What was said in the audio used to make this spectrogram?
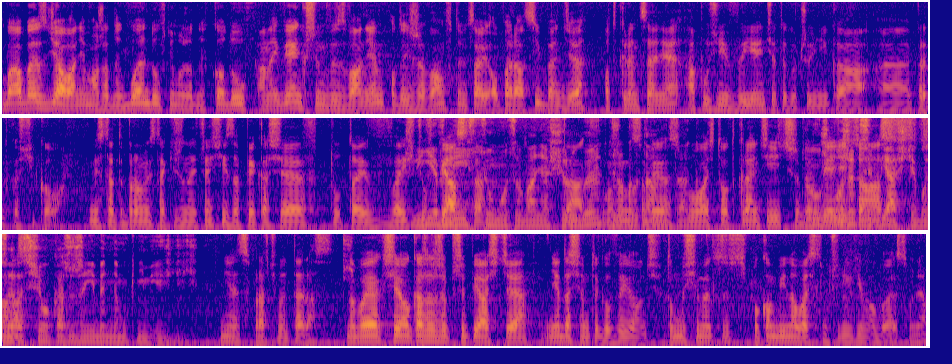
bo ABS działa, nie ma żadnych błędów, nie ma żadnych kodów, a największym wyzwaniem, podejrzewam, w tej całej operacji będzie odkręcenie, a później wyjęcie tego czujnika e, prędkości koła. Niestety problem jest taki, że najczęściej zapieka się w, tutaj w wejściu Czyli nie w w piastę. miejscu mocowania śruby, tak, możemy sobie tam, tak? spróbować to odkręcić, żeby To już wiedzieć, może co przy nas, piaście, bo co zaraz nas się okaże, że nie będę mógł nim jeździć. Nie, sprawdźmy teraz. No bo jak się okaże, że przy piaście nie da się tego wyjąć, to musimy coś pokombinować z tym czynnikiem ABS-u, nie?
